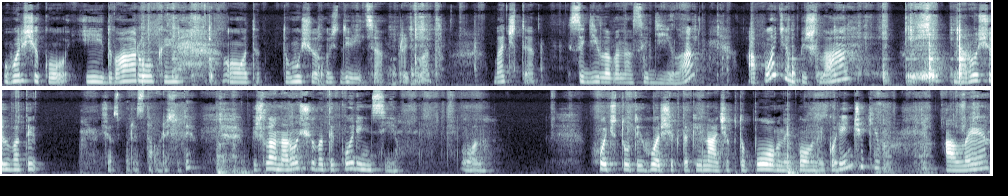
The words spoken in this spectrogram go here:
горщику і два роки. От, тому що, ось дивіться, приклад. Бачите, сиділа вона сиділа, а потім пішла нарощувати. Зараз переставлю сюди. Пішла нарощувати корінці. Он. Хоч тут і горщик такий, начебто, повний-повний корінчиків, але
